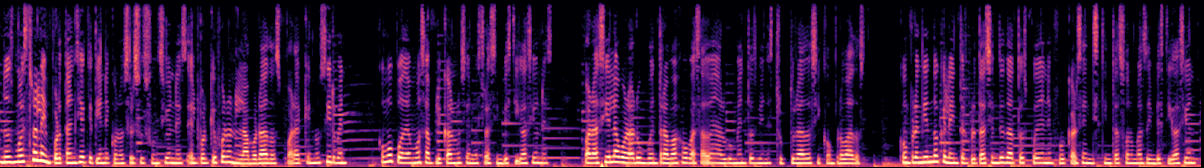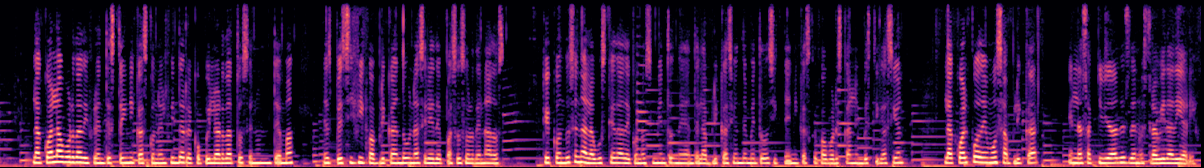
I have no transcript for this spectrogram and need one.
Nos muestra la importancia que tiene conocer sus funciones, el por qué fueron elaborados, para qué nos sirven, cómo podemos aplicarnos en nuestras investigaciones, para así elaborar un buen trabajo basado en argumentos bien estructurados y comprobados, comprendiendo que la interpretación de datos pueden enfocarse en distintas formas de investigación, la cual aborda diferentes técnicas con el fin de recopilar datos en un tema específico aplicando una serie de pasos ordenados que conducen a la búsqueda de conocimientos mediante la aplicación de métodos y técnicas que favorezcan la investigación, la cual podemos aplicar en las actividades de nuestra vida diaria.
